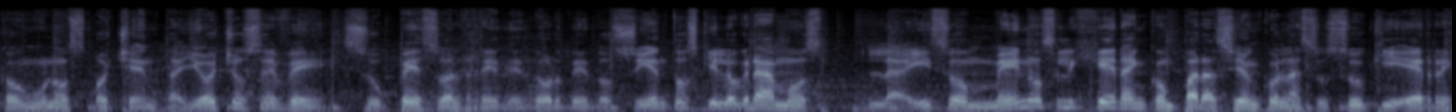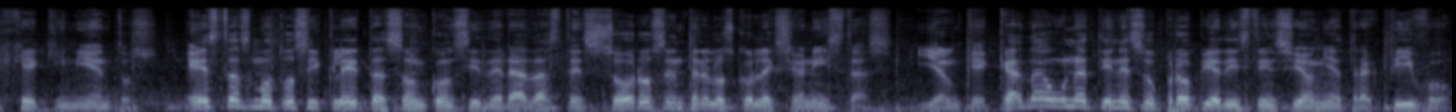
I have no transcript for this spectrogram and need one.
con unos 88 CV, su peso alrededor de 200 kilogramos la hizo menos ligera en comparación con la Suzuki RG500. Estas motocicletas son consideradas tesoros entre los coleccionistas, y aunque cada una tiene su propia distinción y atractivo,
